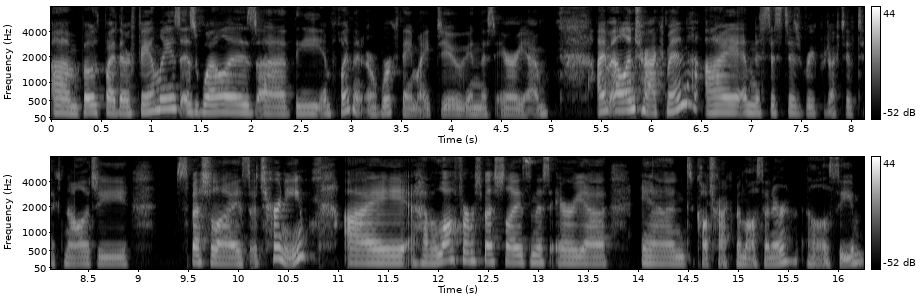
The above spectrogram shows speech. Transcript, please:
um, both by their families as well as uh, the employment or work they might do in this area. I'm Ellen Trachman. I am an assisted reproductive technology specialized attorney. I have a law firm specialized in this area and called Trachman Law Center, LLC.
